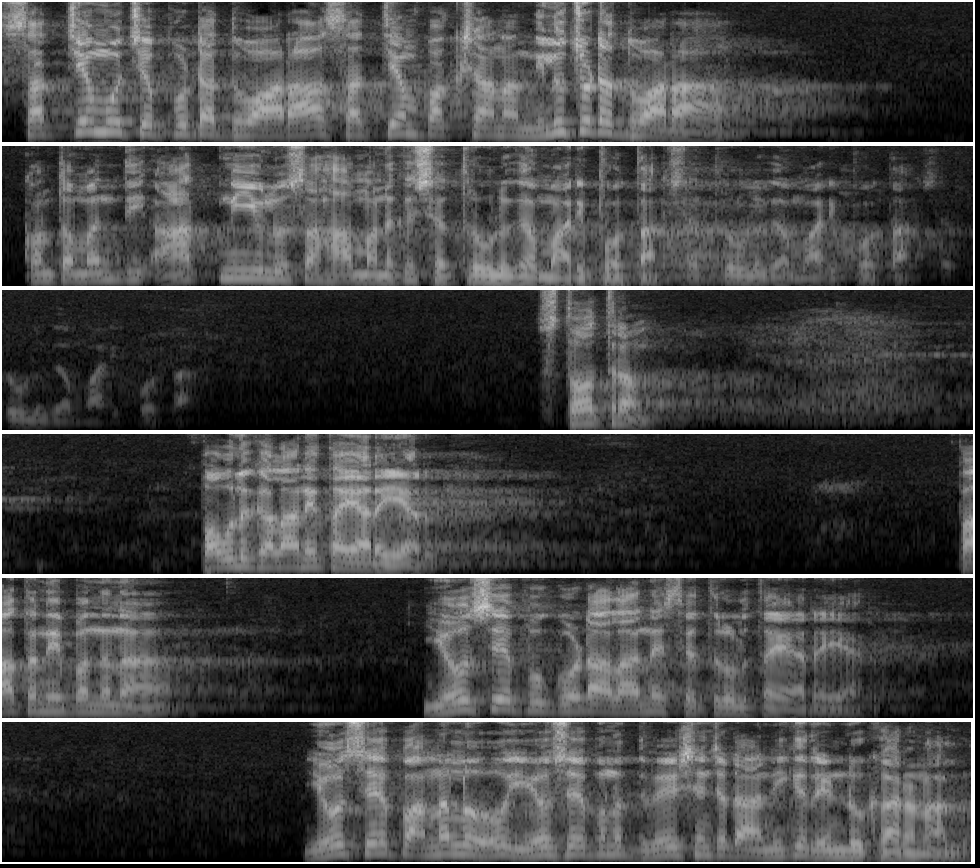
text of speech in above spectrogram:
సత్యము చెప్పుట ద్వారా సత్యం పక్షాన నిలుచుట ద్వారా కొంతమంది ఆత్మీయులు సహా మనకు శత్రువులుగా మారిపోతారు. శత్రువులుగా మారిపోతారు. శత్రువులుగా మారిపోతారు స్తోత్రం. పౌలుకు అలానే తయారయ్యారు. పాత నిబంధన యోసేపు కూడా అలానే శత్రువులు తయారయ్యారు. యోసేపు అన్నలో యోసేపును ద్వేషించడానికి రెండు కారణాలు.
